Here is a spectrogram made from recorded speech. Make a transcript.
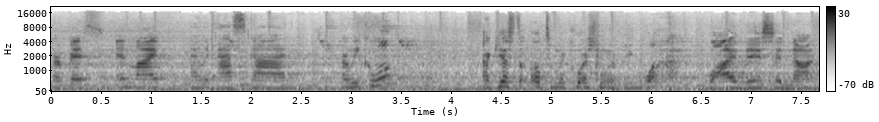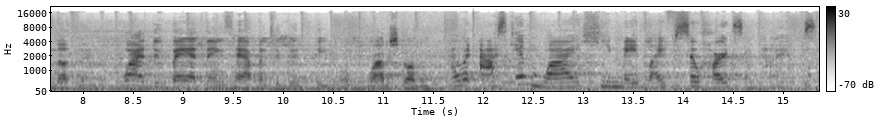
purpose in life, I would ask God, are we cool? I guess the ultimate question would be why? Why this and not nothing? Why do bad things happen to good people? Why the struggle? I would ask him why he made life so hard sometimes.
